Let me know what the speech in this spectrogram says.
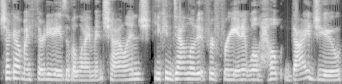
check out my 30 Days of Alignment Challenge. You can download it for free and it will help guide you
